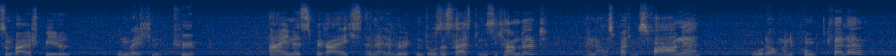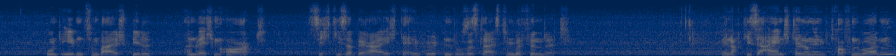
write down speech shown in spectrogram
Zum Beispiel, um welchen Typ eines Bereichs einer erhöhten Dosisleistung es sich handelt, eine Ausbreitungsfahne oder um eine Punktquelle und eben zum Beispiel, an welchem Ort sich dieser Bereich der erhöhten Dosisleistung befindet. Wenn auch diese Einstellungen getroffen wurden,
